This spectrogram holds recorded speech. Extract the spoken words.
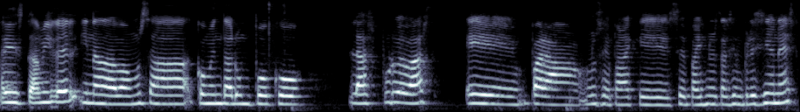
Ahí está Miguel y nada, vamos a comentar un poco las pruebas eh, para, no sé, para que sepáis nuestras impresiones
